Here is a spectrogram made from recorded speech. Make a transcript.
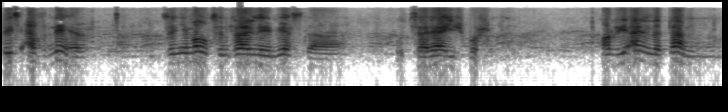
то есть Авнер занимал центральное место у царя Ишбошета. Он реально там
